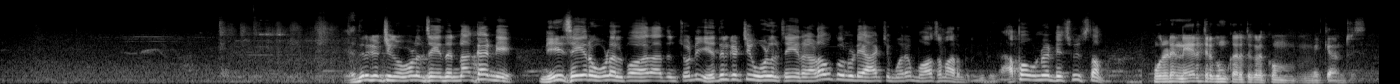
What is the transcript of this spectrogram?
எதிர்க்கட்சிகள் ஊழல் செய்யுதுன்னாக்கா நீ நீ செய்கிற ஊழல் போகாதுன்னு சொல்லி எதிர்க்கட்சி ஊழல் செய்கிற அளவுக்கு உன்னுடைய ஆட்சி முறை மோசமாக இருந்திருக்குது. அப்போ இன்னும் டிஸ்மிஸ் தான் உங்களுடைய நேரத்திற்கும் கருத்துக்களுக்கும் மிக்க நன்றி சார்.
